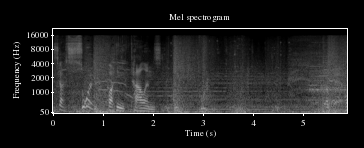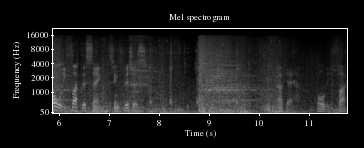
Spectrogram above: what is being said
It's got sword fucking talons. Holy fuck this thing. This thing's vicious. Okay, holy fuck.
